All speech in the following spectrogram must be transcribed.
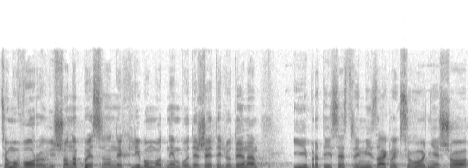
цьому ворогові, що написано, не хлібом одним буде жити людина. І, брати і сестри, мій заклик сьогодні, що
